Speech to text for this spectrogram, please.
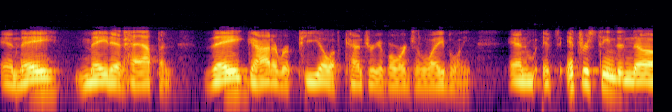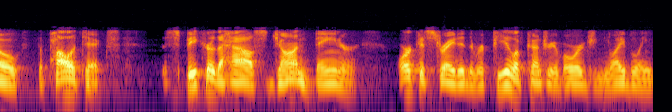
and they made it happen. They got a repeal of country of origin labeling. And it's interesting to know the politics. The Speaker of the House, John Boehner, orchestrated the repeal of country of origin labeling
